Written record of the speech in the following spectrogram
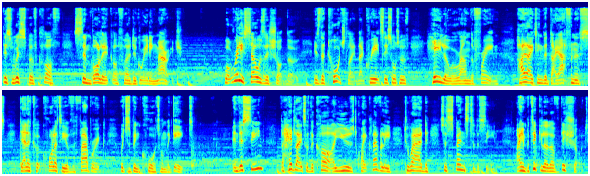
This wisp of cloth symbolic of her degrading marriage. What really sells this shot, though, is the torchlight that creates a sort of halo around the frame, highlighting the diaphanous, delicate quality of the fabric which has been caught on the gate. In this scene, the headlights of the car are used quite cleverly to add suspense to the scene, I in particular love this shot,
